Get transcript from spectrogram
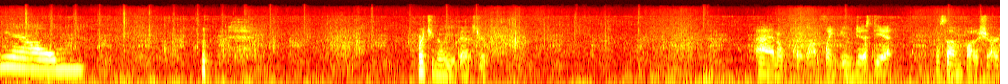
Meow. Where'd you go, you bastard? I don't quite want to fight you just yet. I still haven't fought a shark.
